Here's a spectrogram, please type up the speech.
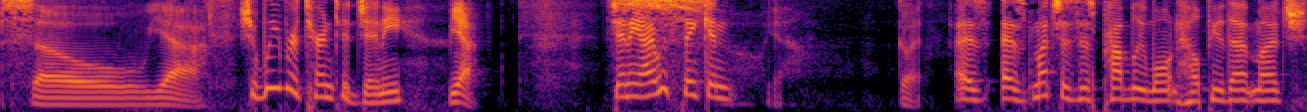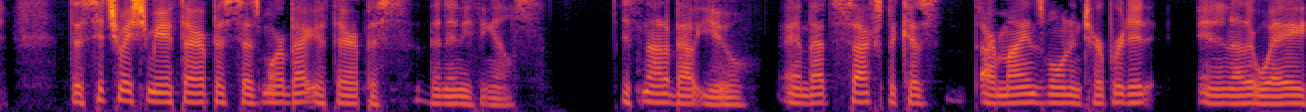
so yeah, Should we return to Jenny? yeah, Jenny, I was thinking yeah. Go ahead. as as much as this probably won't help you that much, the situation with your therapist says more about your therapist than anything else. It's not about you, and that sucks because our minds won't interpret it in another way.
